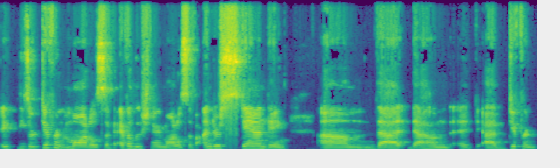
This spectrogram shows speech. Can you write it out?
it, these are different models of evolutionary models of understanding um, that um, uh, uh, different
